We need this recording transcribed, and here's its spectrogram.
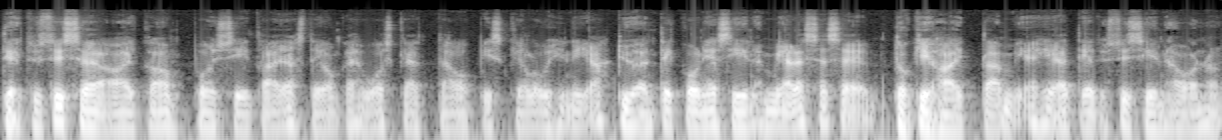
tietysti se aika on pois siitä ajasta, jonka he voisivat käyttää opiskeluihin ja työntekoon, ja siinä mielessä se toki haittaa miehiä. Tietysti siinä on,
